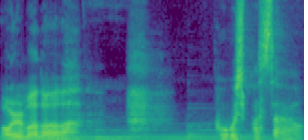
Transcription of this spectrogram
얼마나 보고 싶었어요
